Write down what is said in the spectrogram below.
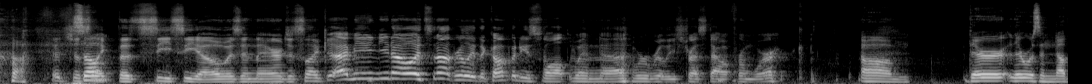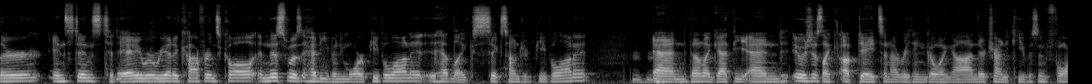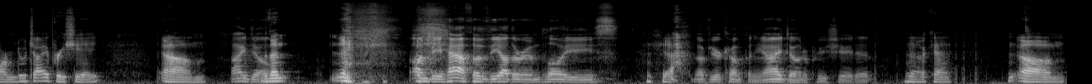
it's just So- like the CCO is in there just like I mean, you know, it's not really the company's fault when uh, we're really stressed out from work. Um, there there was another instance today where we had a conference call, and this was had even more people on it. It had like 600 people on it, and then like at the end, it was just like updates and everything going on. They're trying to keep us informed, which I appreciate. Um, I don't. but then, On behalf of the other employees yeah, of your company, I don't appreciate it. okay. Um,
